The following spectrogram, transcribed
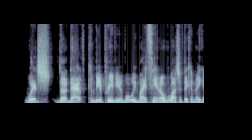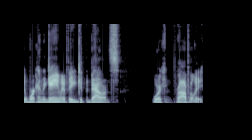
Which the, that can be a preview of what we might see in Overwatch if they can make it work in the game if they can get the balance working properly.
